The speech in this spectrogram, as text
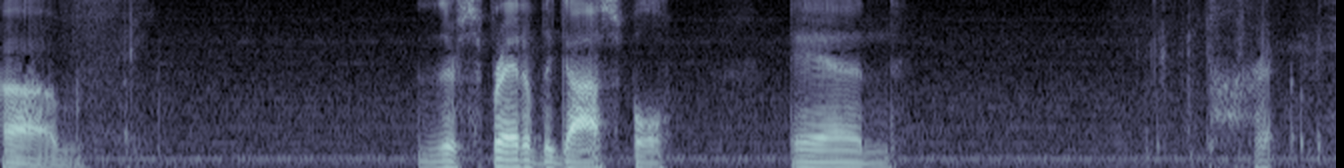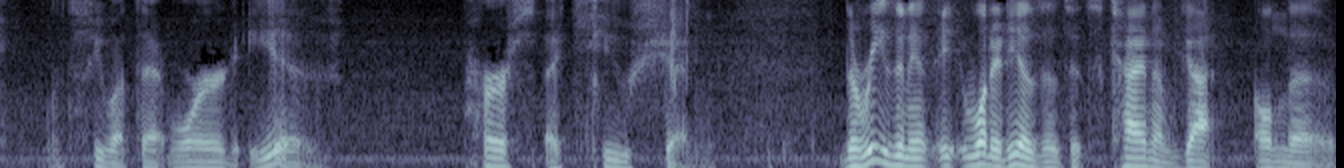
Um, the spread of the gospel, and let's see what that word is persecution. The reason it, it, what it is is it's kind of got on the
